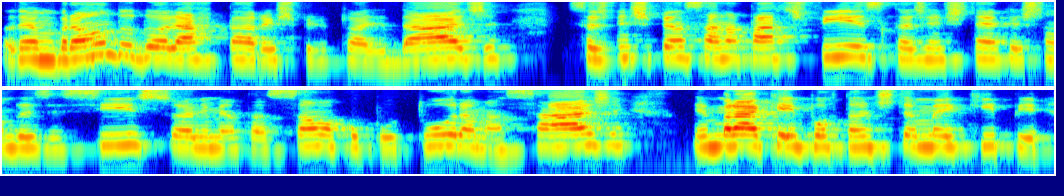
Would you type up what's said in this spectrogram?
lembrando do olhar para a espiritualidade. Se a gente pensar na parte física, a gente tem a questão do exercício, alimentação, acupuntura, massagem. Lembrar que é importante ter uma equipe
